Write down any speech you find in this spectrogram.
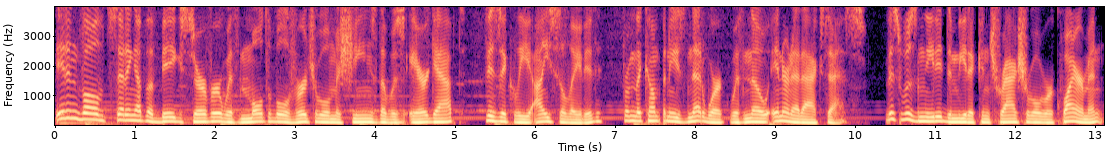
It involved setting up a big server with multiple virtual machines that was air gapped, physically isolated, from the company's network with no internet access. This was needed to meet a contractual requirement,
